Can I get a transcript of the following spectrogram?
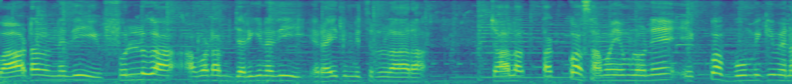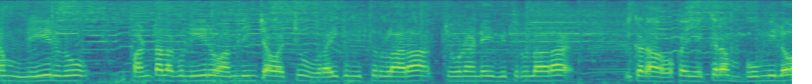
వాటర్ అనేది ఫుల్గా అవ్వడం జరిగినది రైతు మిత్రులారా. చాలా తక్కువ సమయంలోనే ఎక్కువ భూమికి మనం నీరును పంటలకు నీరు అందించవచ్చు రైతు మిత్రులారా. చూడండి మిత్రులారా ఇక్కడ ఒక ఎకరం భూమిలో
